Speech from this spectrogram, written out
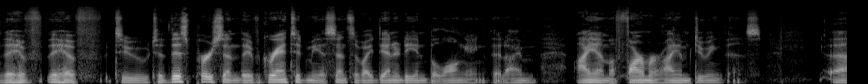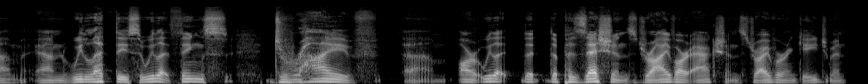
they have they have to to this person they've granted me a sense of identity and belonging that I'm I am a farmer. I am doing this, um, and we let these so we let things drive um, our we let the the possessions drive our actions, drive our engagement,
